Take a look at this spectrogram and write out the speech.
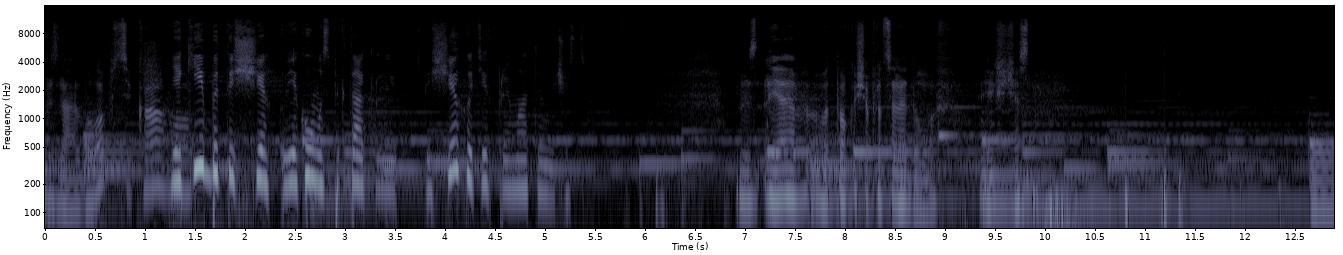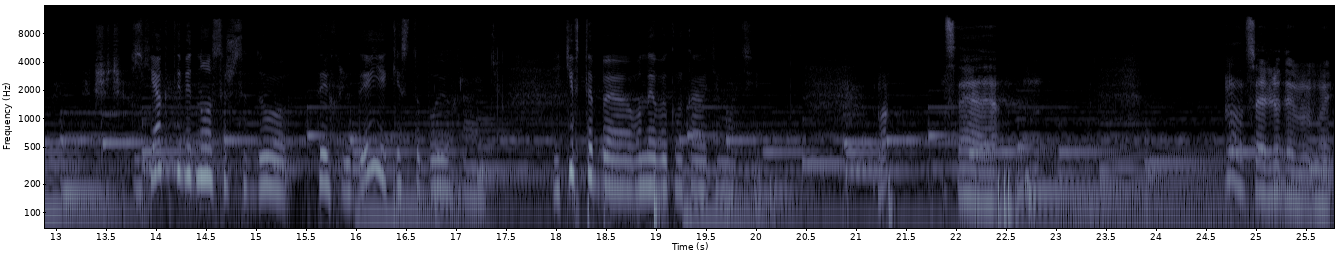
не знаю, було б цікаво. Який би ти ще в якому спектаклі ти ще хотів приймати участь? Я от поки що про це не думав, якщо чесно. Якщо чесно. Як ти відносишся до тих людей, які з тобою грають? Які в тебе вони викликають емоції? Ну, це. Ну, це люди, ми,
